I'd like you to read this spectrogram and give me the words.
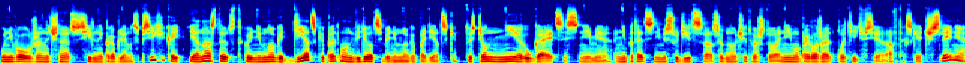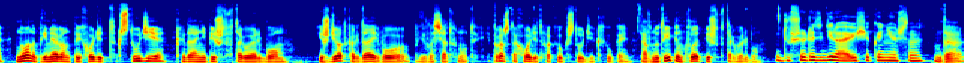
У него уже начинаются сильные проблемы с психикой, и она остается такой немного детской, поэтому он ведет себя немного по-детски. То есть он не ругается с ними, не пытается с ними судиться, особенно учитывая, что они ему продолжают платить все авторские отчисления. Но, например, он приходит к студии, когда они пишут второй альбом, и ждет, когда его пригласят внутрь. И просто ходит вокруг студии кругами. А внутри Pink Floyd пишет второй альбом. Душераздирающе, конечно. Да,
